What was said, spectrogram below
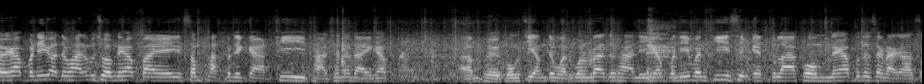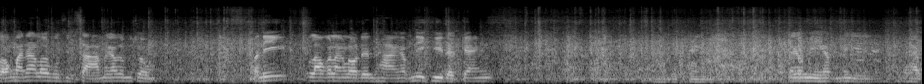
ครับวันนี้ก็จะพาท่านผู้ชมนะครับไปสัมผัสบรรยากาศที่ผาชนะใดครับอำเภอโขงเจียมจังหวัดอุบลราชธานีครับวันนี้วันที่ 11 ตุลาคมนะครับพุทธศักราช 2563 นะครับท่านผู้ชม วันนี้เรากำลังรอเดินทางครับนี่คือเดอะแก๊งเดอะแก๊งแล้วก็มีครับนี่นะครับ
